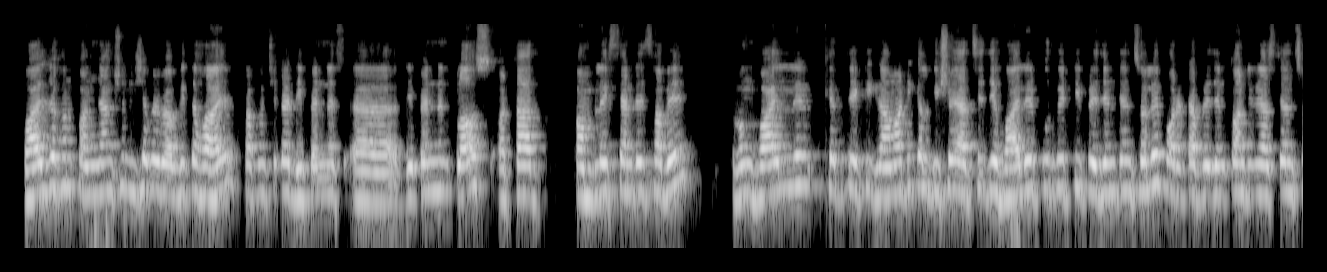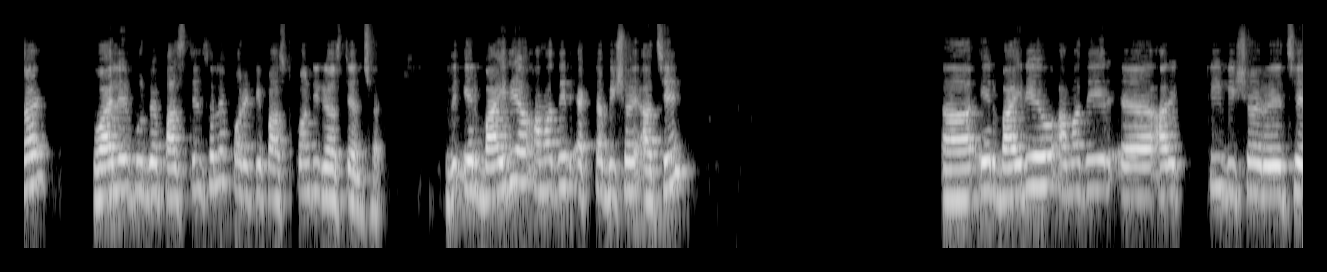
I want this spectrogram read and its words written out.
হোয়াইল যখন কনজাংশন হিসাবে ব্যবহৃত হয়, তখন সেটা ডিপেন্ডেন্স ডিপেন্ডেন্ট ক্লস অর্থাৎ কমপ্লেক্স সেন্টেন্স হবে এবং হোয়াইলের ক্ষেত্রে একটি গ্রামাটিক্যাল বিষয় আছে যে হোয়াইলের পূর্বে একটি প্রেজেন্ট টেন্স হলে পরেরটা প্রেজেন্ট কন্টিনিউয়াস টেন্স হয় হোয়াইলের পূর্বে পাস্ট টেন্স হলে পরেরটি পাস্ট কন্টিনিউয়াস টেন্স হয়। এর বাইরেও আমাদের একটা বিষয় আছে এর বাইরেও আমাদের আরেকটি বিষয় রয়েছে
